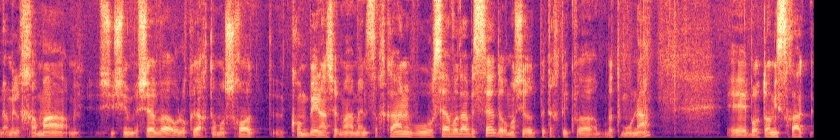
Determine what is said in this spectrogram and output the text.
המלחמה, מ-67, הוא לוקח את המושכות, קומבינה של מאמן שחקן, והוא עושה עבודה בסדר, הוא משאיר את פתח תקווה בתמונה. באותו משחק,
